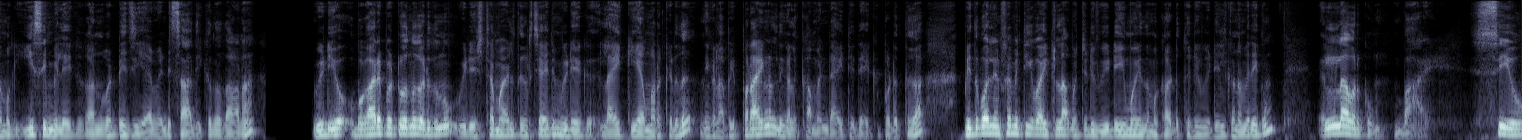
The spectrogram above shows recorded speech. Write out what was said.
നമുക്ക് ഈ സിമ്മിലേക്ക് കൺവേർട്ട് ചെയ്യാൻ വേണ്ടി സാധിക്കുന്നതാണ്. വീഡിയോ ഉപകാരപ്പെട്ടു എന്ന് കരുതുന്നു. വീഡിയോ ഇഷ്ടമായാൽ തീർച്ചയായും വീഡിയോക്ക് ലൈക്ക് ചെയ്യാൻ മറക്കരുത്. നിങ്ങളുടെ അഭിപ്രായങ്ങൾ നിങ്ങൾ കമന്റായിട്ട് രേഖപ്പെടുത്തുക. അപ്പോൾ ഇതുപോലെ ഇൻഫർമേറ്റീവ് ആയിട്ടുള്ള മറ്റൊരു വീഡിയോയുമായി നമുക്ക് അടുത്തൊരു വീഡിയോയിൽ കാണുമ്പോഴേക്കും എല്ലാവർക്കും ബായ് സി യു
